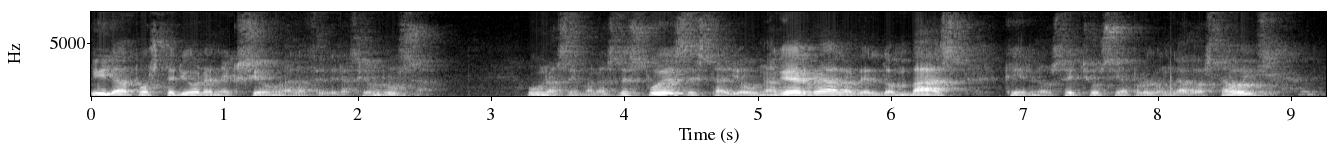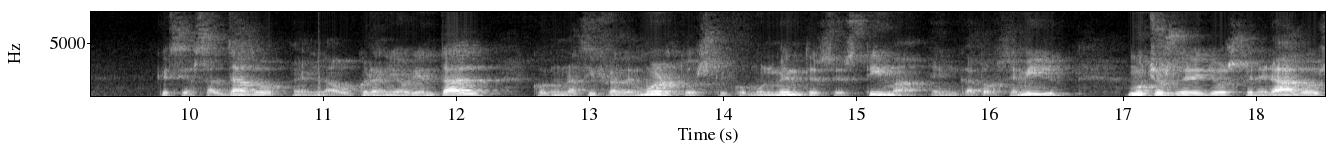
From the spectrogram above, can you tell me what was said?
y la posterior anexión a la Federación Rusa. Unas semanas después estalló una guerra, la del Donbass, que en los hechos se ha prolongado hasta hoy, que se ha saldado en la Ucrania oriental con una cifra de muertos que comúnmente se estima en 14.000, muchos de ellos generados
